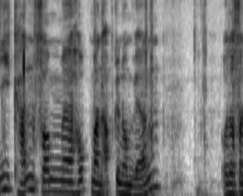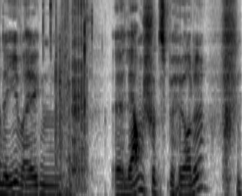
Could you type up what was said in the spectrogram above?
die kann vom äh, Hauptmann abgenommen werden. Oder von der jeweiligen äh, Lärmschutzbehörde.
